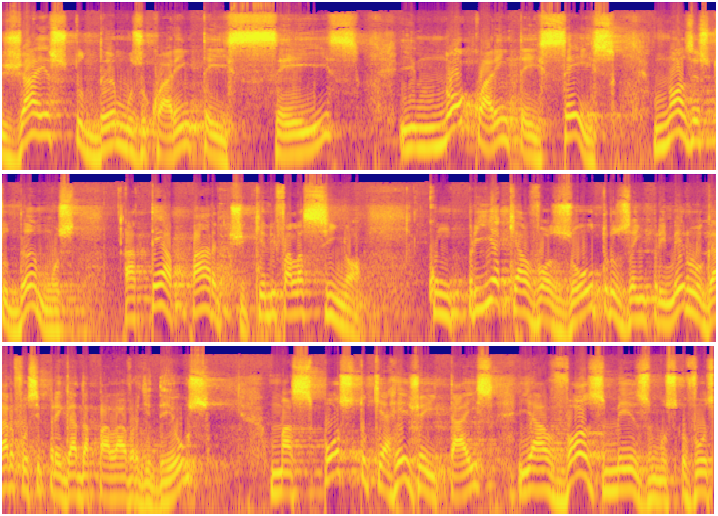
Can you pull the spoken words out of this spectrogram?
já estudamos o 46 e no 46 nós estudamos até a parte que ele fala assim, ó: cumpria que a vós outros em primeiro lugar fosse pregada a palavra de Deus, mas posto que a rejeitais e a vós mesmos vos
